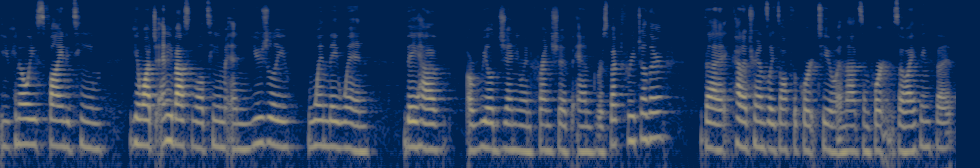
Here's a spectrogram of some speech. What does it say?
you can always find a team. You can watch any basketball team, and usually when they win, they have a real genuine friendship and respect for each other that kind of translates off the court too, and that's important. So I think that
